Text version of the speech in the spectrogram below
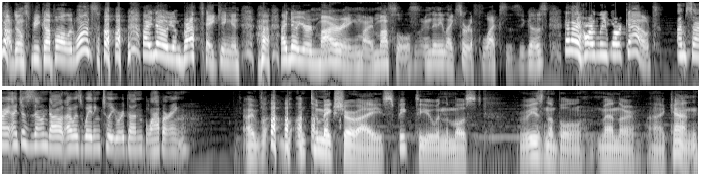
Well, don't speak up all at once. I know you're breathtaking, and uh, I know you're admiring my muscles. And then he like sort of flexes. He goes, "And I hardly work out." I'm sorry, I just zoned out. I was waiting till you were done blabbering. I've want to make sure I speak to you in the most reasonable manner I can,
